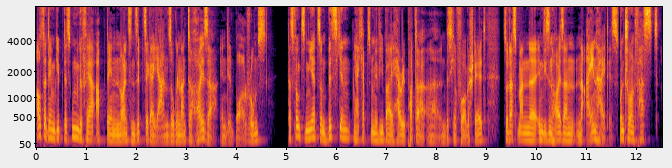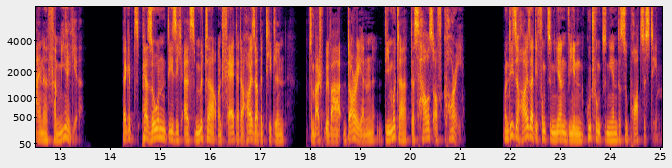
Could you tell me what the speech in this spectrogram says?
Außerdem gibt es ungefähr ab den 1970er Jahren sogenannte Häuser in den Ballrooms. Das funktioniert so ein bisschen, ja, ich habe es mir wie bei Harry Potter äh, ein bisschen vorgestellt, sodass man äh, in diesen Häusern eine Einheit ist und schon fast eine Familie. Da gibt es Personen, die sich als Mütter und Väter der Häuser betiteln. Zum Beispiel war Dorian die Mutter des House of Corey. Und diese Häuser, die funktionieren wie ein gut funktionierendes Supportsystem.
